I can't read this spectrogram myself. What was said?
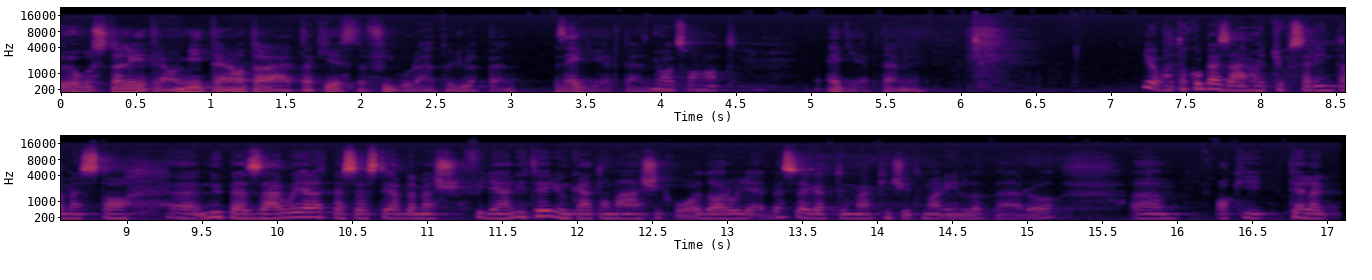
ő hozta létre, a Mitterrand találta ki ezt a figurát, hogy Le Pen. Ez egyértelmű. 86. Egyértelmű. Jó, hát akkor bezárhatjuk szerintem ezt a e, nüpez zárójelet, persze ezt érdemes figyelni. Térjünk át a másik oldalra, ugye beszélgettünk már kicsit Marine Le Penről, aki tényleg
